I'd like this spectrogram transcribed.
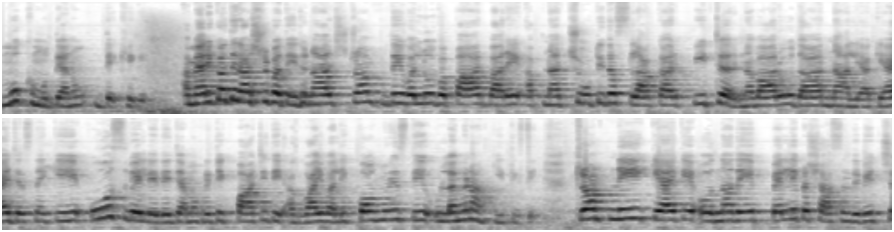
ਮੁੱਖ ਮੁੱਦਿਆਂ ਨੂੰ ਦੇਖੇਗੀ। ਅਮਰੀਕਾ ਦੇ ਰਾਸ਼ਟਰਪਤੀ ਡੋਨਾਲਡ ਟਰੰਪ ਦੇ ਵੱਲੋਂ ਵਪਾਰ ਬਾਰੇ ਆਪਣਾ ਚੋਟੀ ਦਾ ਸਲਾਹਕਾਰ ਪੀਟਰ ਨਵਾਰੋ ਦਾ ਨਾਂ ਲਿਆ ਗਿਆ ਹੈ, ਜਿਸ ਨੇ ਕਿ ਉਸ ਵੇਲੇ ਦੇ ਡੈਮੋਕ੍ਰੈਟਿਕ ਪਾਰਟੀ ਦੀ ਅਗਵਾਈ ਵਾਲੀ ਕਾਂਗਰਸ ਦੀ ਉਲੰਘਣਾ ਕੀਤੀ ਸੀ। ਟਰੰਪ ਨੇ ਕਿਹਾ ਕਿ ਉਹਨਾਂ ਦੇ ਪਹਿਲੇ ਪ੍ਰਸ਼ਾਸਨ ਦੇ ਵਿੱਚ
